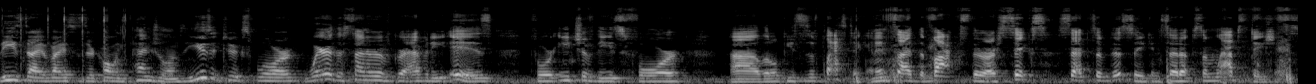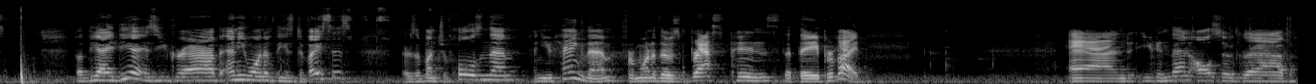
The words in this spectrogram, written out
these devices they're calling pendulums. and use it to explore where the center of gravity is for each of these four uh, little pieces of plastic. And inside the box, there are six sets of this, so you can set up some lab stations. But the idea is you grab any one of these devices, there's a bunch of holes in them, and you hang them from one of those brass pins that they provide. And you can then also grab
